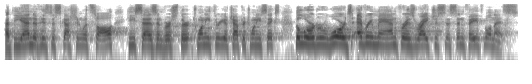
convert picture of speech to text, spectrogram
At the end of his discussion with Saul, he says in verse 23 of chapter 26, the Lord rewards every man for his righteousness and faithfulness.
